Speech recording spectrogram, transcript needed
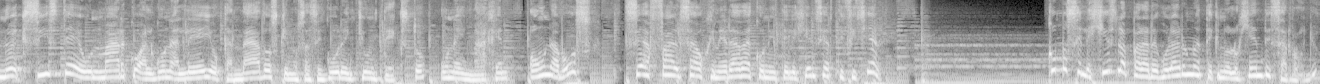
No existe un marco, alguna ley o candados que nos aseguren que un texto, una imagen o una voz sea falsa o generada con inteligencia artificial. ¿Cómo se legisla para regular una tecnología en desarrollo?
